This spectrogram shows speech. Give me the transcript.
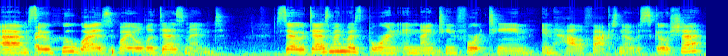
Um, so who was Viola Desmond? So Desmond was born in 1914 in Halifax, Nova Scotia,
